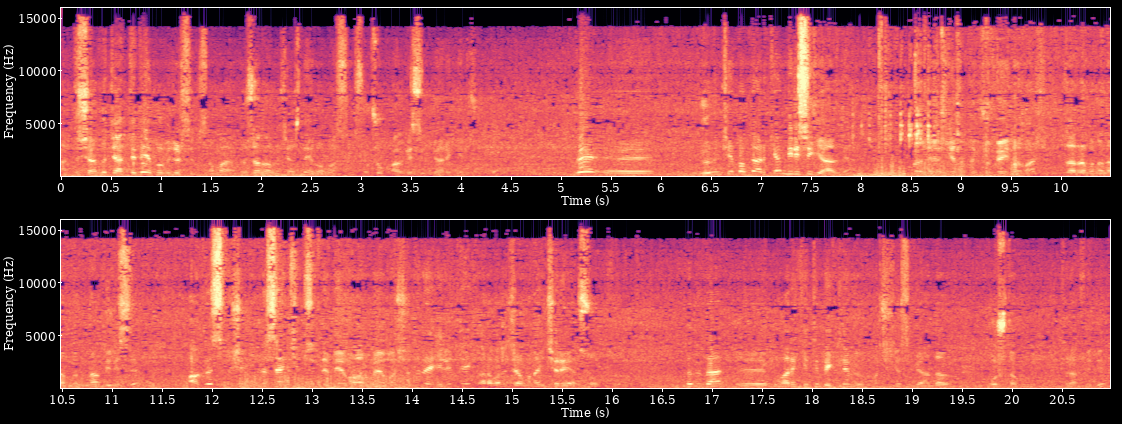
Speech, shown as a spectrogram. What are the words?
Yani dışarıda caddede yapabilirsiniz ama özel alan içerisinde yapamazsınız. O çok agresif bir hareket. Ve e, görüntüye bakarken birisi geldi. Böyle yanında köpeği de var. Zarrab'ın adamlarından birisi. Agresif bir şekilde sen kimsin demeye bağırmaya başladı ve elinde ilk arabanın camına içeriye soktu. Tabii ben e, bu hareketi beklemiyordum açıkçası. Bir anda boş da buldum itiraf edeyim.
